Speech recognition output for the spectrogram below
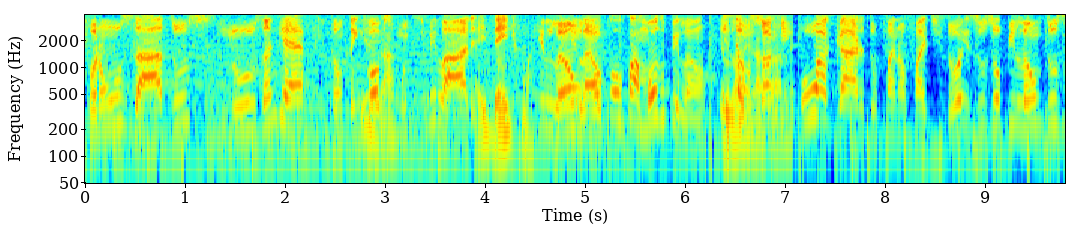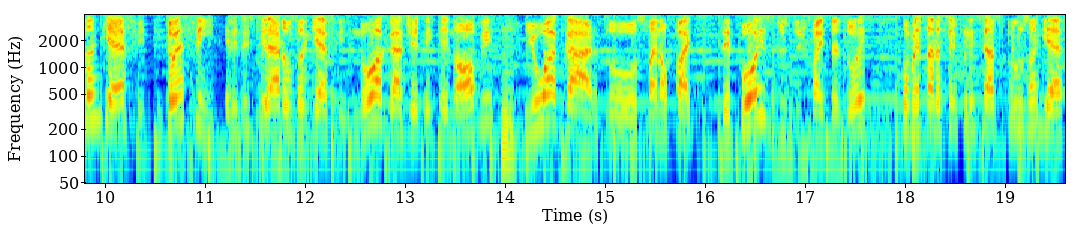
foram usados no Zangief. Então tem Exato. golpes muito similares. É idêntico, mano. Pilão. pilão, o famoso pilão. Então, Pilão só giratório. que o Agar do Final Fight 2 usa o pilão do Zangief. Então é assim, eles inspiraram o Zangief no Agar de 89 Hum. e o Agar dos Final Fights depois do Street Fighter 2 começaram a ser influenciados pelo Zangief.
